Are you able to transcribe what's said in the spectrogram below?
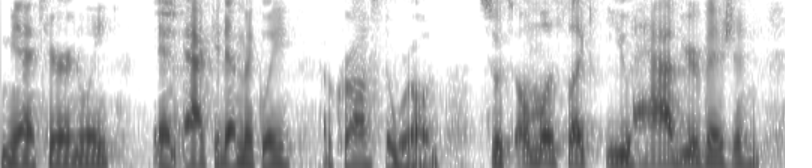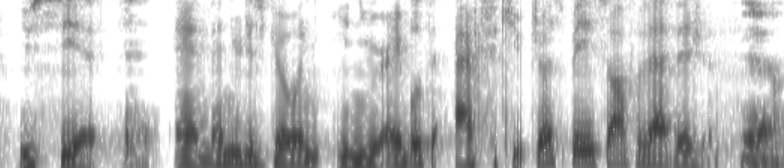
humanitarianly and academically across the world. So it's almost like you have your vision, you see it, and then you just go and, and you're able to execute just based off of that vision. Yeah.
